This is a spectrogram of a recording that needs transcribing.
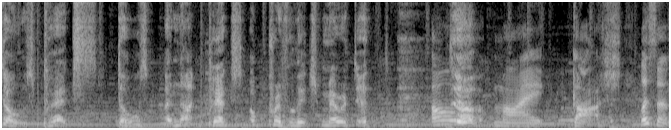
those pecs. Those are not pecs of privilege, Meredith. Oh my gosh. Listen,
